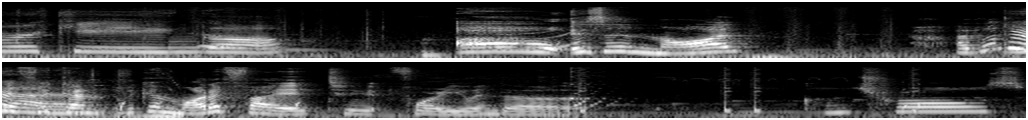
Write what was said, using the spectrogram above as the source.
working. Oh, is it not? I wonder if we can we can modify it to for you in the controls.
